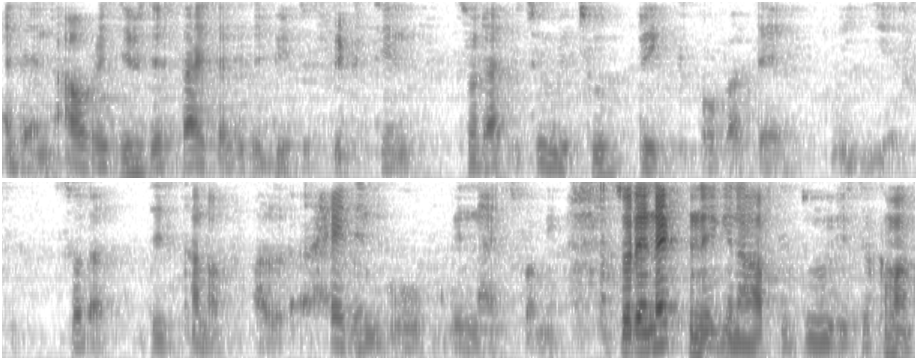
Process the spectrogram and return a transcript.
and then i'll reduce the size a little bit to 16 so that it will be too big over there. Yes so that this kind of uh, heading will be nice for me. So the next thing again i have to do is to come and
